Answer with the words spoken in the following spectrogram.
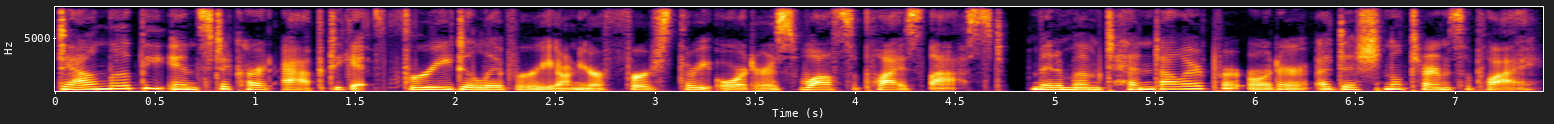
Download the Instacart app to get free delivery on your first three orders while supplies last. Minimum $10 per order, additional term supply.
